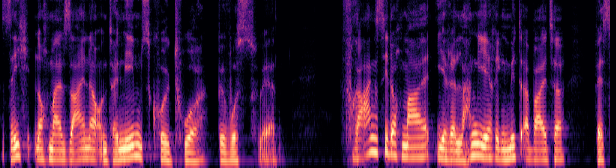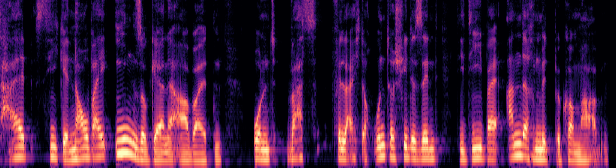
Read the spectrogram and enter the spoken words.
sich nochmal seiner Unternehmenskultur bewusst zu werden. Fragen Sie doch mal Ihre langjährigen Mitarbeiter, weshalb sie genau bei Ihnen so gerne arbeiten und was vielleicht auch Unterschiede sind, die die bei anderen mitbekommen haben.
